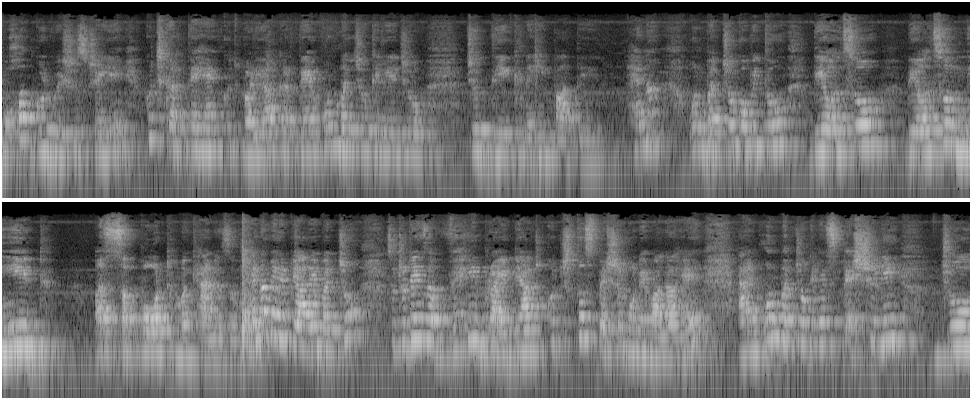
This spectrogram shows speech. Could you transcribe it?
बहुत गुड विशेस चाहिए। कुछ करते हैं, कुछ बढ़िया करते हैं उन बच्चों के लिए जो जो देख नहीं पाते। है ना? उन बच्चों को भी तो they also they also need a support mechanism है ना मेरे प्यारे बच्चों? So today is a very bright day आज कुछ तो स्पेशल होने वाला है। एंड उन बच्चों के लिए स्पेशली जो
